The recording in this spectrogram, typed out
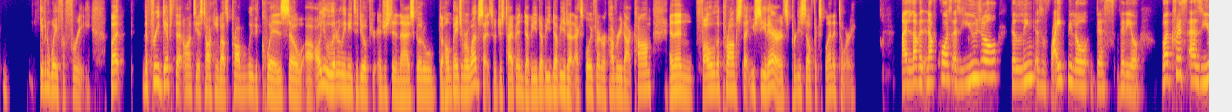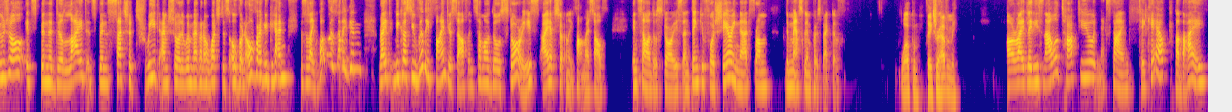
given away for free. But the free gift that Antia is talking about is probably the quiz. So uh, all you literally need to do if you're interested in that is go to the homepage of our website. So just type in www.exboyfriendrecovery.com and then follow the prompts that you see there. It's pretty self-explanatory. I love it. And of course, as usual, the link is right below this video. Well, Chris, as usual, it's been a delight. It's been such a treat. I'm sure the women are going to watch this over and over again. It's like, what was that again? Right? Because you really find yourself in some of those stories. I have certainly found myself in some of those stories. And thank you for sharing that from the masculine perspective. Welcome. Thanks for having me. All right, ladies. And I will talk to you next time. Take care. Bye bye.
